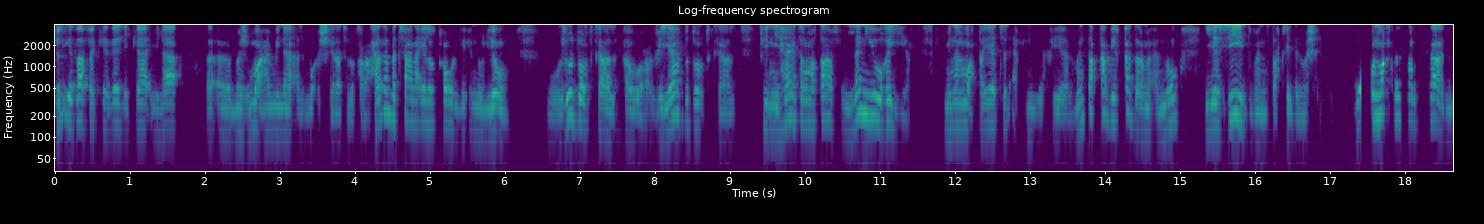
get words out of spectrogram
بالإضافة كذلك إلى مجموعة من المؤشرات الأخرى. هذا مدفعنا إلى القول بأنه اليوم وجود دورتكال أو غياب دورتكال في نهاية المطاف لن يغير من المعطيات الأمنية في المنطقة بقدر ما أنه يزيد من تعقيد المشهد. يكون مقتل دورتكال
